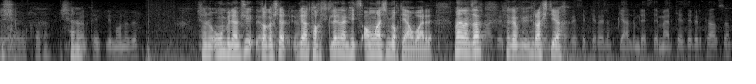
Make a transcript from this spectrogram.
düş. ya, yokladım. Sən sən onu bilirəm ki, qaqaşlar yəni taktikləri mən heç anlayışım yoxdur yəni bu barədə. Mən ancaq girelim. Geldim desteğe. Merkezde bir kalsın.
